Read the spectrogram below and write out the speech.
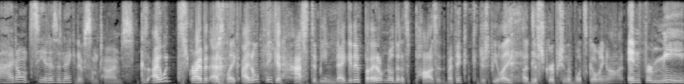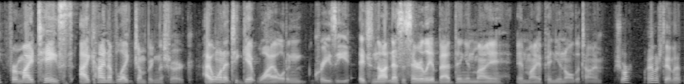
I don't see it as a negative sometimes. because I would describe it as like I don't think it has to be negative, but I don't know that it's positive. I think it could just be like a description of what's going on. And for me, for my taste, I kind of like jumping the shark. I want it to get wild and crazy. It's not necessarily a bad thing in my in my opinion all the time. Sure, I understand that.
